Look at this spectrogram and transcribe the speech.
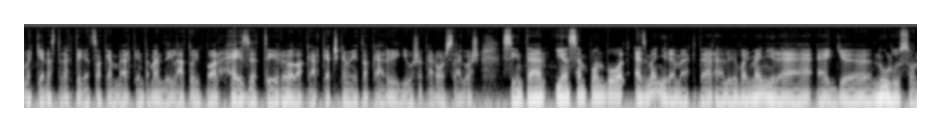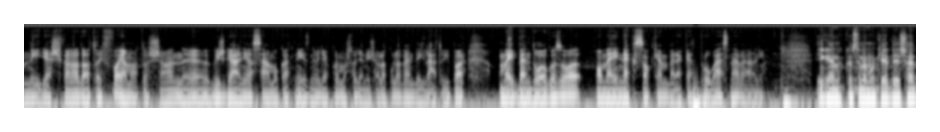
vagy kérdeztelek téged szakemberként a vendéglátóipar helyzetéről, akár kecskemét, akár régiós, akár országos szinten. Ilyen szempontból ez mennyire megterhelő, vagy mennyire egy 0-24-es feladat, hogy folyamatosan vizsgálni a számokat, nézni, hogy akkor most hogyan is alakul a vendéglátóipar, amelyben dolgozol, amelynek szakembereket próbálsz nevelni. Igen, köszönöm a kérdésed.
